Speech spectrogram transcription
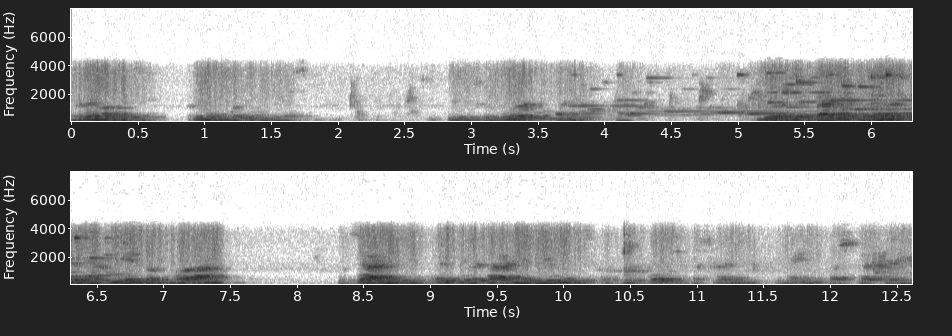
Утримались? Прийнято одноголосно. Друге питання. Питання про внесення змін до програми соціальної підтримки ветеранів війни, військовослужбовців та членів сімейних та четвертої.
